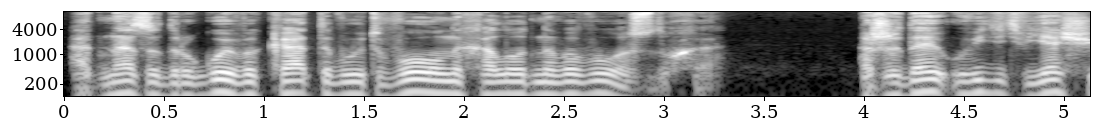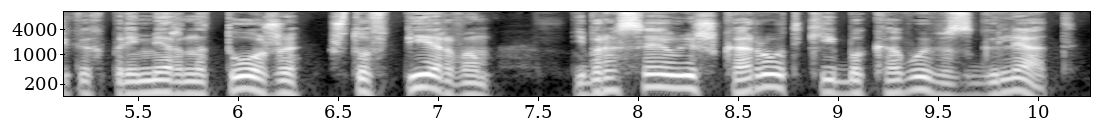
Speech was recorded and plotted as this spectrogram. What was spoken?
Одна за другой выкатывают волны холодного воздуха. Ожидаю увидеть в ящиках примерно то же, что в первом, и бросаю лишь короткий боковой взгляд —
